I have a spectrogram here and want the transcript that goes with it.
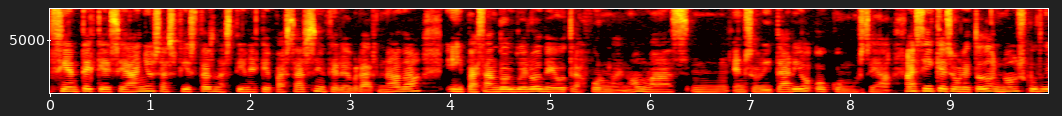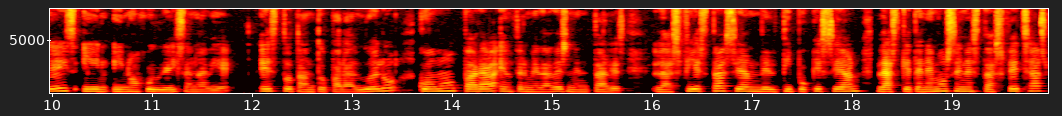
siente que ese año esas fiestas las tiene que pasar sin celebrar nada y pasando el duelo de otra forma, ¿no? Más mm, en solitario o como sea. Así que sobre todo no os juzguéis y, no juzguéis a nadie. Esto tanto para el duelo como para enfermedades mentales. Las fiestas, sean del tipo que sean, las que tenemos en estas fechas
